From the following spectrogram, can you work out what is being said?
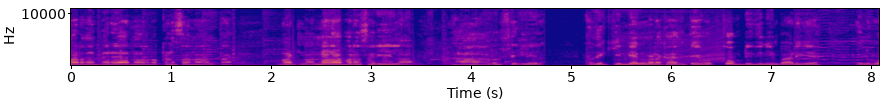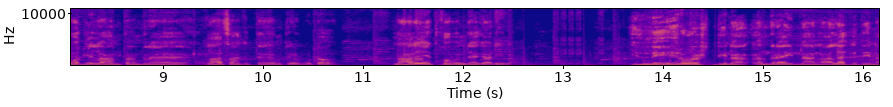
ಮಾಡಿದೆ, ಬೇರೆ ಯಾರನ್ನಾದರೂ ಕಳ್ಸೋಣ ಅಂತ. ಬಟ್ ನನ್ನ ವ್ಯಾಪಾರ ಸರಿ ಇಲ್ಲ. ಯಾರೂ ಸಿಗಲಿಲ್ಲ. ಅದಕ್ಕೆ ಇನ್ನೇನು ಮಾಡೋಕ್ಕಾಗುತ್ತೆ? ಒಪ್ಕೊಬಿಟ್ಟಿದ್ದೀನಿ ಬಾಡಿಗೆ. ಇನ್ನು ಹೋಗಲಿಲ್ಲ ಅಂತಂದರೆ ಲಾಸ್ ಆಗುತ್ತೆ ಅಂತ ಹೇಳ್ಬಿಟ್ಟು ನಾನೇ ಎತ್ಕೊಬಂದೆ ಗಾಡಿನ ಇಲ್ಲಿ ಇರುವಷ್ಟು ದಿನ, ಅಂದರೆ ಇನ್ನು ನಾಲ್ಕು ದಿನ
